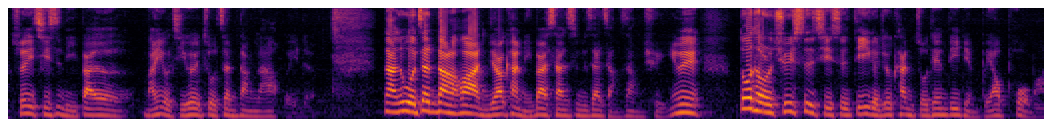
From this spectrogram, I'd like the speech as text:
所以其实礼拜二蛮有机会做震荡拉回的。那如果震荡的话，你就要看礼拜三是不是再涨上去，因为多头的趋势其实第一个就看昨天低点不要破嘛，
